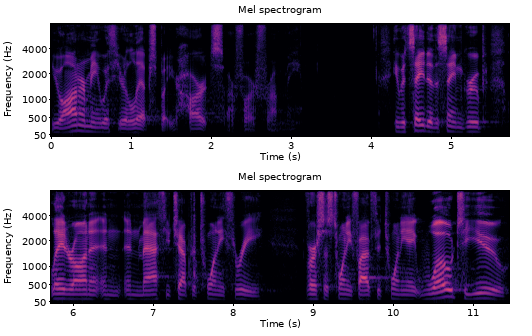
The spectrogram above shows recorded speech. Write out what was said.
You honor me with your lips, but your hearts are far from me. He would say to the same group later on in, in Matthew chapter 23, verses 25 through 28 Woe to you,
